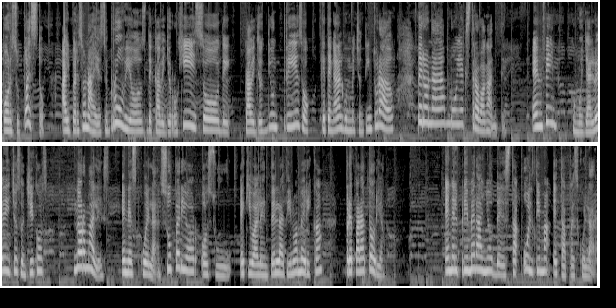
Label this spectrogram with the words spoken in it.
por supuesto, hay personajes rubios, de cabello rojizo, de cabellos de un tris o que tengan algún mechón tinturado, pero nada muy extravagante. En fin, como ya lo he dicho, son chicos normales en escuela superior o su equivalente en Latinoamérica, preparatoria, en el primer año de esta última etapa escolar.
